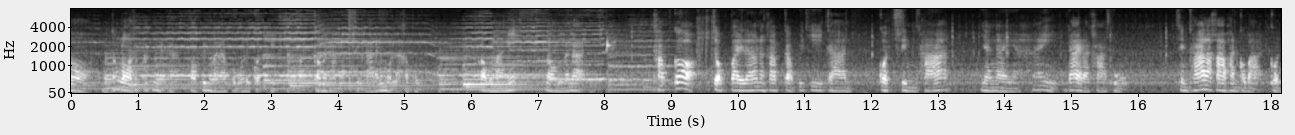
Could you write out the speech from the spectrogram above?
ก็เหมือนต้องรอสักพักหนึ่งนะครับพอขึ้นมาแล้วผมก็เลยกดปิดก็ไม่ทำสินค้าได้ทั้งหมดแล้วครับผมก็ประมาณนี้ลองดูกันได้ครับก็จบไปแล้วนะครับกับวิธีการกดสินค้ายังไงให้ได้ราคาถูก สินค้าราคาพันกว่าบาท กด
